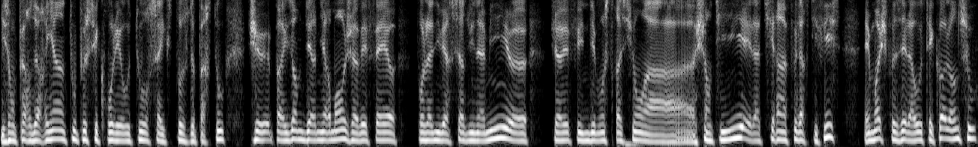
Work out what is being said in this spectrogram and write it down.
Ils ont peur de rien, tout peut s'écrouler autour, ça explose de partout. Je, par exemple, dernièrement, j'avais fait euh, pour l'anniversaire d'une amie, j'avais fait une démonstration à Chantilly et elle a tiré un feu d'artifice et moi je faisais la haute école en dessous.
